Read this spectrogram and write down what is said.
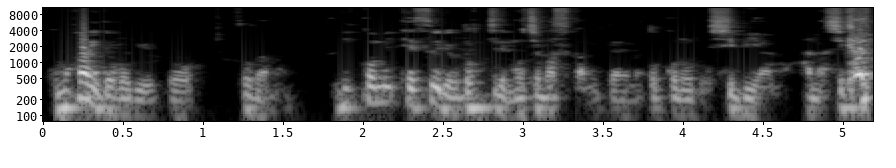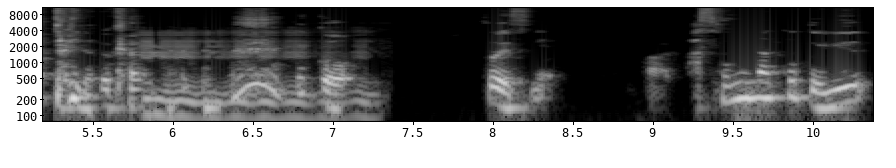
細かいところで言うと、そうだな。振込手数料どっちで持ちますかみたいなところでシビアな話があったりだとか、結構、そうですね。あ、そんなこと言う、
